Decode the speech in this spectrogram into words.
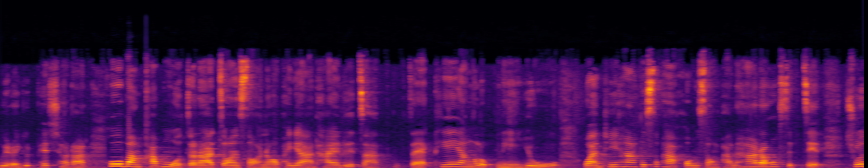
วิรยุทธเพชรรัตน์ผู้บังคับหมู่จราจรสอนอพญาไทหรือจ่าแจ็คที่ยังหลบหนีอยู่ วันที่ 5 พฤษภาคม 2567 ชุด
